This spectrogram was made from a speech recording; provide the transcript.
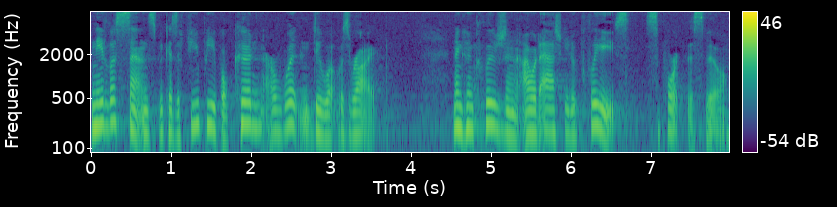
needless sentence because a few people couldn't or wouldn't do what was right. And in conclusion, I would ask you to please support this bill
